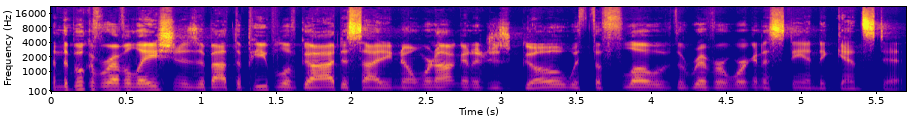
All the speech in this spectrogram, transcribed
And the book of Revelation is about the people of God deciding, no, we're not going to just go with the flow of the river, we're going to stand against it.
